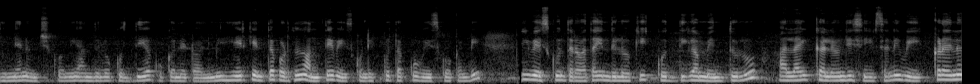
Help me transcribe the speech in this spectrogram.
గిన్నెను ఉంచుకొని అందులో కొద్దిగా కోకోనట్ ఆయిల్. మీ హెయిర్కి ఎంత పడుతుందో అంతే వేసుకోండి. ఎక్కువ తక్కువ వేసుకోకండి. ఇవి వేసుకున్న తర్వాత ఇందులోకి కొద్దిగా మెంతులు అలాగే కలోంజి సీడ్స్ అని ఇవి ఎక్కడైనా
